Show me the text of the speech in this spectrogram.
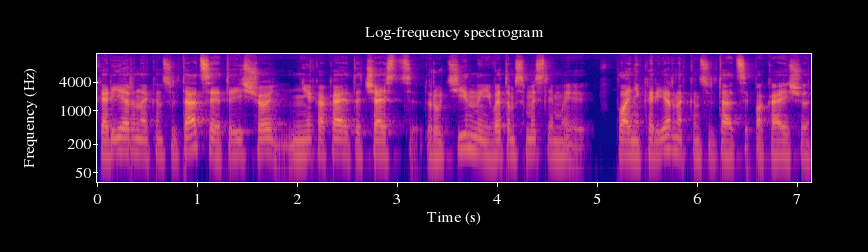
карьерная консультация это еще не какая-то часть рутины, и в этом смысле мы плане карьерных консультаций пока еще,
